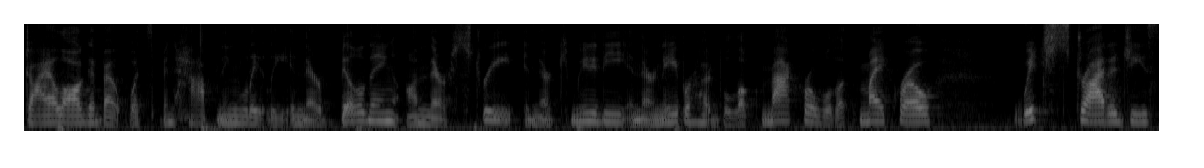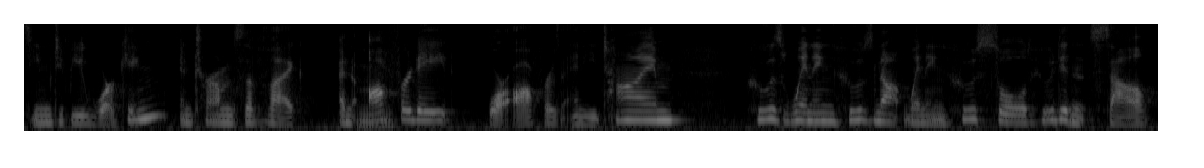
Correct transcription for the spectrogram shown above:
dialogue about what's been happening lately in their building, on their street, in their community, in their neighborhood. We'll look macro, we'll look micro. Which strategies seem to be working in terms of like an mm-hmm. offer date or offers anytime? Who's winning, who's not winning, who's sold, who didn't sell?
